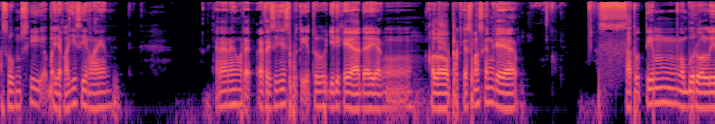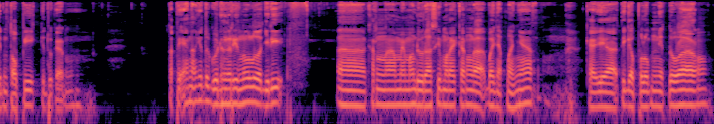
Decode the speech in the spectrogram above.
asumsi banyak lagi sih yang lain karena re revisinya seperti itu. Jadi kayak ada yang kalau podcast mas kan kayak satu tim ngobrolin topik gitu kan. Tapi enak itu gue dengerin dulu jadi uh, karena memang durasi mereka nggak banyak-banyak kayak 30 menit doang.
